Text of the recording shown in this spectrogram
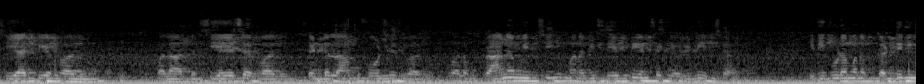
సిఆర్పిఎఫ్ వాళ్ళు వాళ్ళ సిఐఎస్ఎఫ్ వాళ్ళు సెంట్రల్ ఆర్మ్ ఫోర్సెస్ వాళ్ళు వాళ్ళ ప్రాణం ఇచ్చి మనకి సేఫ్టీ అండ్ సెక్యూరిటీ ఇచ్చారు. ఇది కూడా మనం కంటిన్యూ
